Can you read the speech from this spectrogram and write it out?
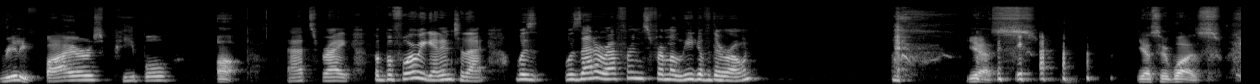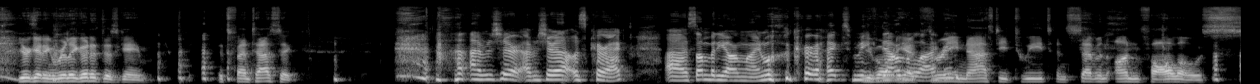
really fires people up. That's right. But before we get into that, was was that a reference from a League of Their Own? yes. yeah. Yes, it was. You're getting really good at this game. It's fantastic. I'm sure. I'm sure that was correct. Uh, somebody online will correct me You've down the line. three nasty tweets and seven unfollows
